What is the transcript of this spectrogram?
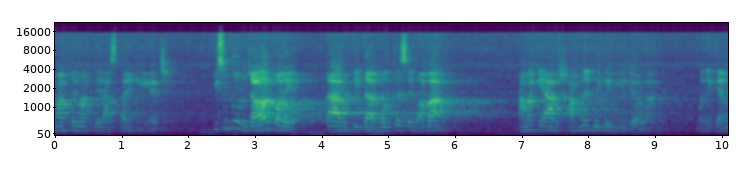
মারতে মারতে রাস্তায় নিয়ে গেছে। কিছু দূর যাওয়ার পরে তার পিতা বলতেছে, বাবা, আমাকে আর সামনের দিকে নিয়ে যেও না। বলে, কেন?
